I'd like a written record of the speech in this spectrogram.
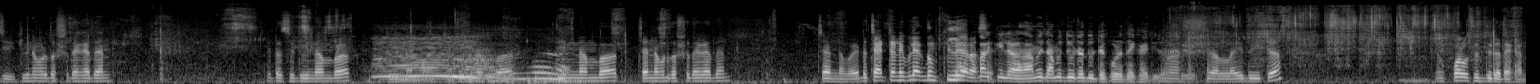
জি দুই নাম্বার দর্শক দেখা দেন। এটা হচ্ছে দুই নাম্বার। দুই নাম্বার। তিন নাম্বার। চার নাম্বার দর্শক দেখা দেন। চার নাম্বার এটা চারটা নিপিলে একদম ক্লিয়ার আছে। ক্লিয়ার আমি আমি দুইটা দুইটা করে দেখাই দর্শক। মাশাআল্লাহ এই দুইটা। পরবর্তী দুইটা দেখান।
